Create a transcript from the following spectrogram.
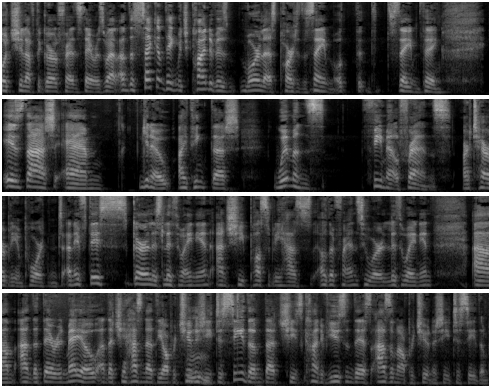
but she'll have the girlfriends there as well and the second thing which kind of is more or less part of the same the, same thing is that um you know i think that women's female friends are terribly important. And if this girl is Lithuanian and she possibly has other friends who are Lithuanian, um, and that they're in Mayo and that she hasn't had the opportunity to see them, that she's kind of using this as an opportunity to see them.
